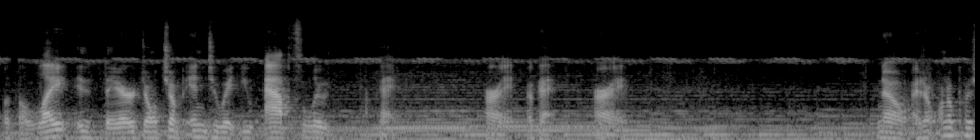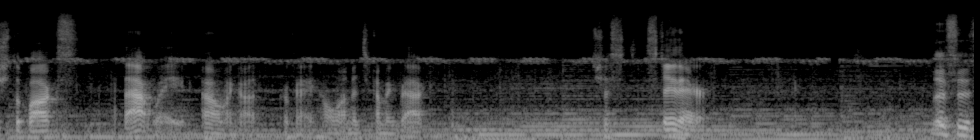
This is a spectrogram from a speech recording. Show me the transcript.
But the light is there. Don't jump into it, you absolute... Okay. Alright, okay. Alright. No, I don't want to push the box that way. Oh my god. Okay, hold on. It's coming back. Just stay there. This is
